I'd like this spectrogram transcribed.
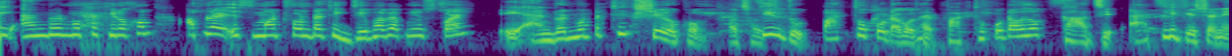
এই অ্যান্ড্রয়েড মোডটা কীরকম? আপনার স্মার্টফোনটা ঠিক যেভাবে আপনি ইউজ করেন এই অ্যান্ড্রয়েড মোডটা ঠিক সেরকম। আচ্ছা কিন্তু পার্থক্যটা কোথায়? পার্থক্যটা হলো কাজে অ্যাপ্লিকেশনে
